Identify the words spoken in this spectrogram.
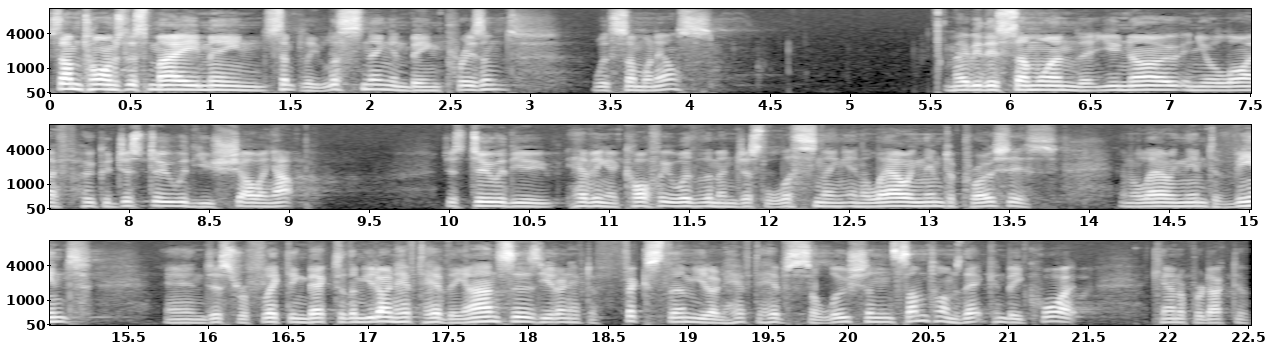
Sometimes this may mean simply listening and being present with someone else. Maybe there's someone that you know in your life who could just do with you showing up, just do with you having a coffee with them and just listening and allowing them to process and allowing them to vent and just reflecting back to them. You don't have to have the answers, you don't have to fix them, you don't have to have solutions. Sometimes that can be quite counterproductive.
